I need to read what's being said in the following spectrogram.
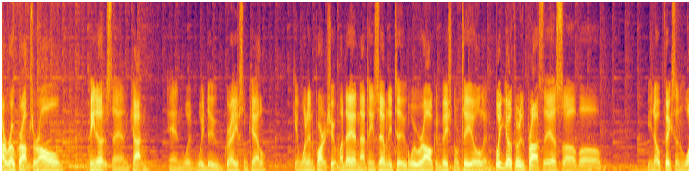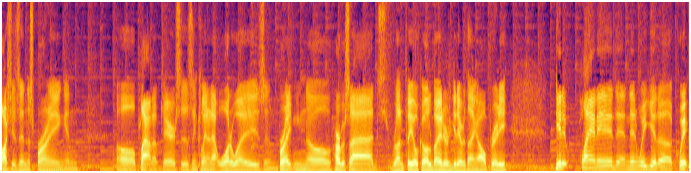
Our row crops are all peanuts and cotton, and we, we do graze some cattle. I went into partnership with my dad in 1972. We were all conventional till, and we'd go through the process of, uh, you know, fixing washes in the spring and uh, plowing up terraces and cleaning out waterways and spraying uh, herbicides, run field cultivators, get everything all pretty. Get it planted, and then we get a quick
